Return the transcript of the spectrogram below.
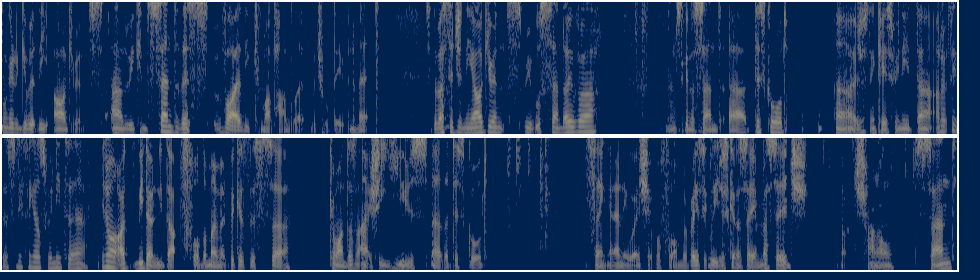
We're going to give it the arguments, and we can send this via the command handler, which we'll do in a minute. So the message and the arguments we will send over. I'm just going to send uh, Discord, uh, just in case we need that. I don't think there's anything else we need to... You know what, I, we don't need that for the moment, because this uh, command doesn't actually use uh, the Discord thing in any way, shape or form. We're basically just going to say message, channel, send,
